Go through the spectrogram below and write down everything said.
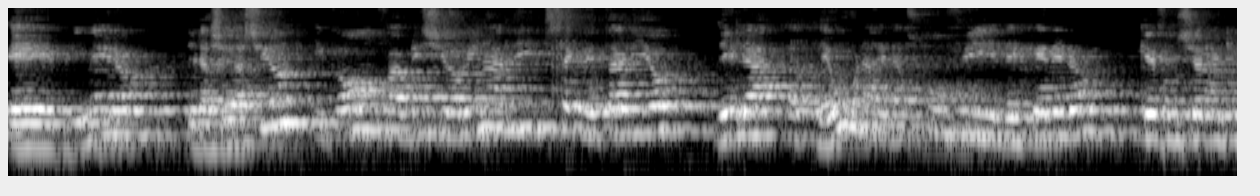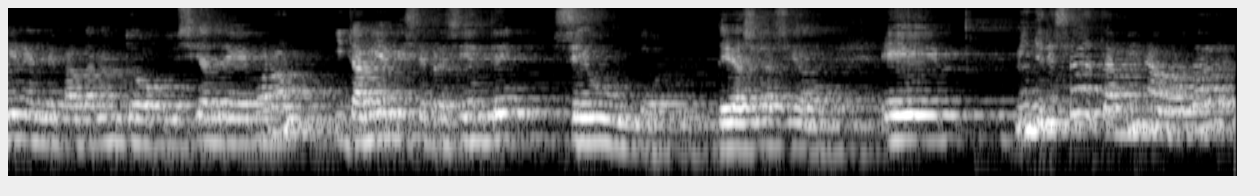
eh, primero de la asociación, y con Fabricio Rinaldi, secretario de, una de las UFI de género que funciona aquí en el Departamento Judicial de Morón, y también vicepresidente segundo de la asociación. Eh, me interesaba también abordar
